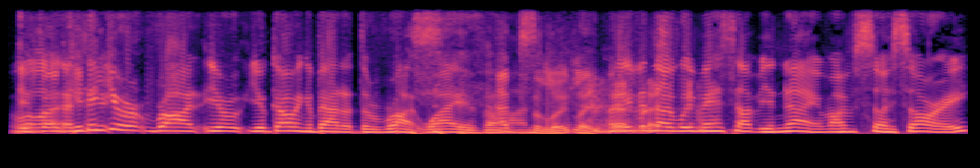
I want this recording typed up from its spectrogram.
Well, Ivan, I think you- you... are right. You're, you're going about it the right way, Ivan. Absolutely. But even though we mess up your name, I'm so sorry.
